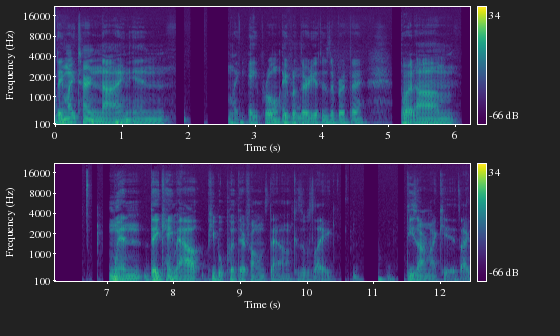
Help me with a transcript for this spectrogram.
they might turn nine in like April. April Mhm. 30th is their birthday. But um, when they came out, people put their phones down because it was like, these aren't my kids. Like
